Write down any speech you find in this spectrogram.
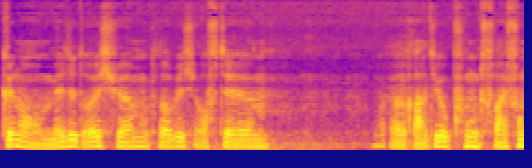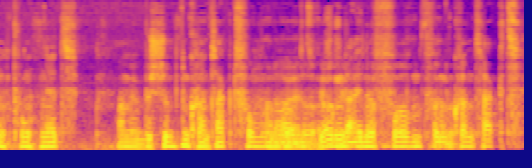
Genau, meldet euch. Wir haben, glaube ich, auf der radio.freifunk.net haben wir bestimmt ein Kontaktformular oder irgendeine Form von Kontakt.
